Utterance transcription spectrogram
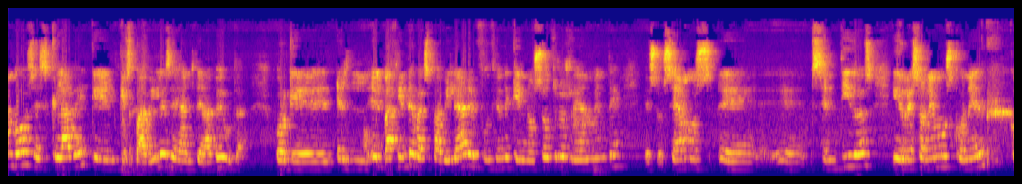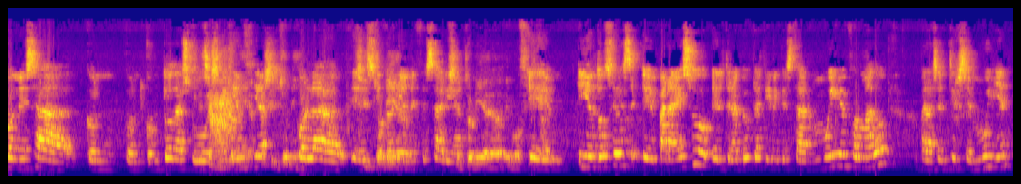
ambos es clave que el que espabile sea el terapeuta porque el, el, paciente va a espabilar en función de que nosotros realmente eso, seamos eh, eh, sentidos y resonemos con él con esa con, con, con toda su experiencia con la eh, sintonía, necesaria. sintonía emocional. y entonces para eso el terapeuta tiene que estar muy bien formado para sentirse muy bien.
